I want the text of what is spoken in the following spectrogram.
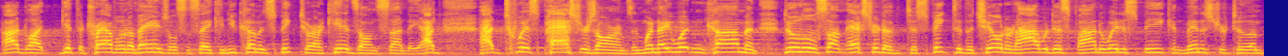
I'd like get the traveling evangelist and say, Can you come and speak to our kids on Sunday? I'd, I'd twist pastors' arms. And when they wouldn't come and do a little something extra to, to speak to the children, I would just find a way to speak and minister to them.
